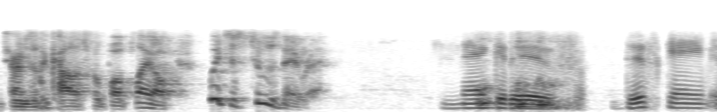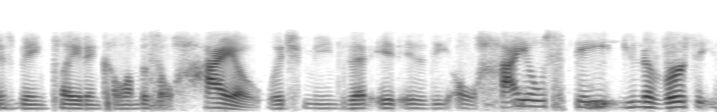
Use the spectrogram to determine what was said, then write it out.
in terms of the college football playoff, which is Tuesday, Ray. Negative. This game is being played in Columbus, Ohio, which means that it is the Ohio State University,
